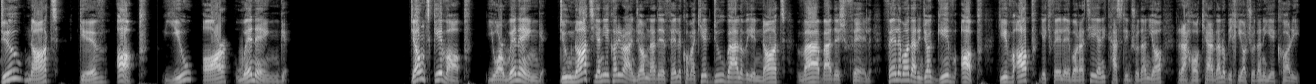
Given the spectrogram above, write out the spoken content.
Do not give up. You are winning. Don't give up. You are winning. Do not یعنی یه کاری رو انجام نده. فعل کمکی do به علاوه not و بعدش فعل. فعل ما در اینجا give up. Give up یک فعل عبارتیه یعنی تسلیم شدن یا رها کردن و بیخیال شدن یک کاری.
